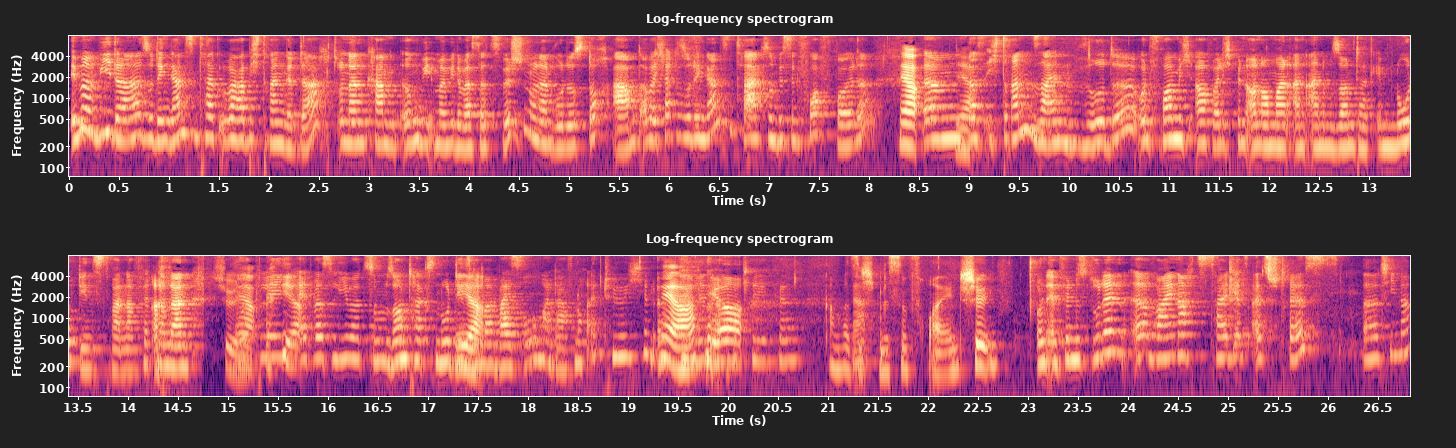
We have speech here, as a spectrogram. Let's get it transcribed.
immer wieder, so den ganzen Tag über habe ich dran gedacht und dann kam irgendwie immer wieder was dazwischen und dann wurde es doch Abend. Aber ich hatte so den ganzen Tag so ein bisschen Vorfreude, Ja. ähm, Ja. dass ich dran sein würde und freue mich auch, weil ich bin auch nochmal an einem Sonntag im Notdienst dran. Da fährt man dann Schön. Ja. wirklich Ja. etwas lieber zum Sonntagsnotdienst, Ja. weil man weiß, oh, man darf noch ein Türchen öffnen Ja. in der Ja. Apotheke. Kann man Ja. sich ein bisschen freuen. Schön. Und empfindest du denn äh, Weihnachtszeit jetzt als Stress, äh, Tina?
